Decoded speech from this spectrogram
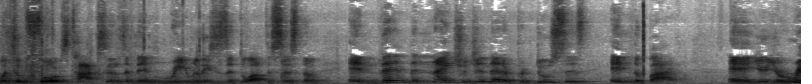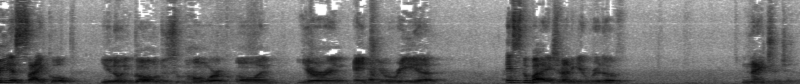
which absorbs toxins and then re releases it throughout the system. And then the nitrogen that it produces in the body. And your urea cycle, you know, you go and do some homework on urine and urea. It's the body trying to get rid of nitrogen.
